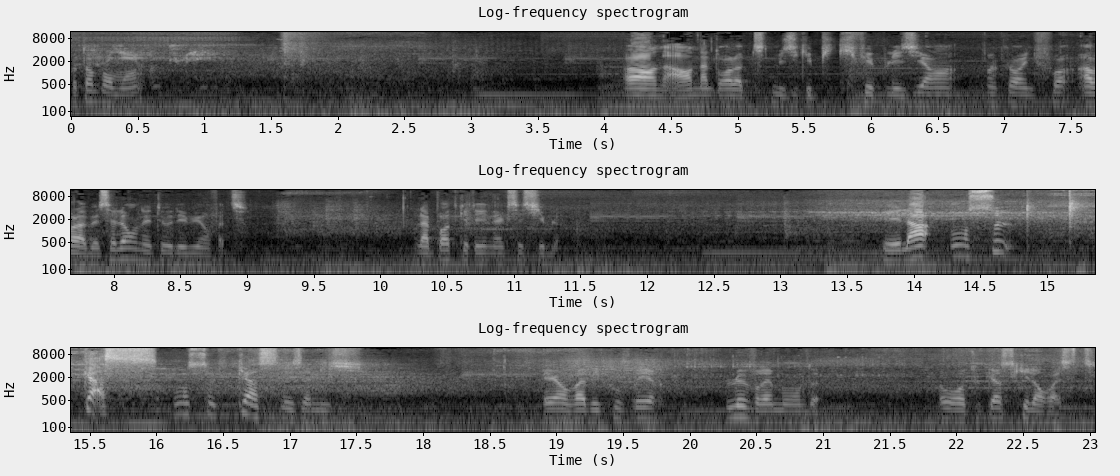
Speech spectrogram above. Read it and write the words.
Autant pour moi. Ah, on a, on a le droit à la petite musique épique qui fait plaisir, hein. encore une fois. Ah voilà, bah c'est là où on était au début en fait. La porte qui était inaccessible. Et là, on se casse On se casse, les amis. Et on va découvrir le vrai monde. Ou en tout cas ce qu'il en reste.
